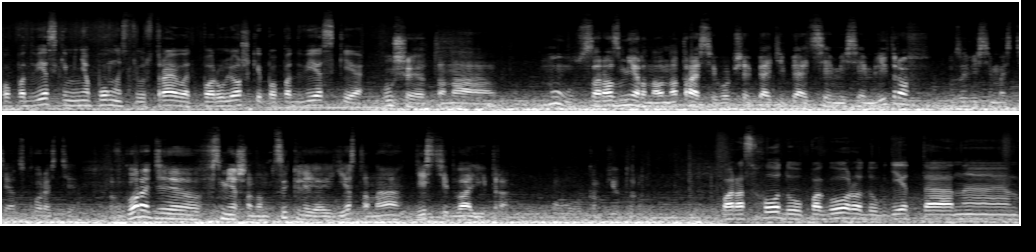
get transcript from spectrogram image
По подвеске меня полностью устраивает, по рулежке, по подвеске. Кушает она Ну, соразмерно на трассе вообще 5,5-7,7 литров в зависимости от скорости. В городе в смешанном цикле ест она 10,2 литра по компьютеру. По расходу по городу где-то на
